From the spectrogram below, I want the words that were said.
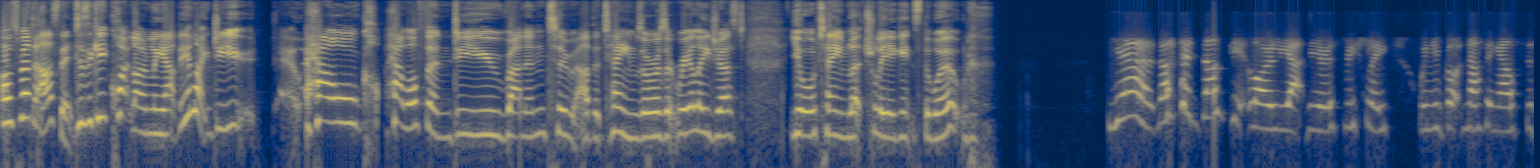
I was about to ask that. Does it get quite lonely out there? Like, do you how how often do you run into other teams, or is it really just your team literally against the world? Yeah, no, it does get lonely out there, especially when you've got nothing else to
